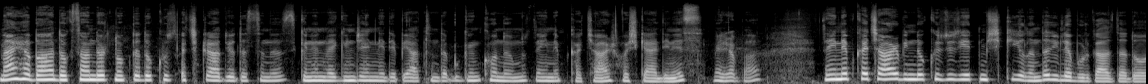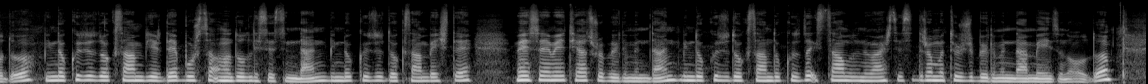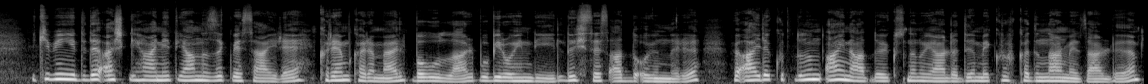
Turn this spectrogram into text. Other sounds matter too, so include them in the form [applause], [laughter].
Merhaba, 94.9 Açık Radyo'dasınız. Günün ve Güncel'in edebiyatında bugün konuğumuz Zeynep Kaçar. Hoş geldiniz. Merhaba. Zeynep Kaçar 1972 yılında Lüleburgaz'da doğdu. 1991'de Bursa Anadolu Lisesi'nden, 1995'te MSM Tiyatro bölümünden, 1999'da İstanbul Üniversitesi Dramatürji bölümünden mezun oldu. 2007'de Aşk, İhanet, Yalnızlık vesaire, Krem Karamel, Bavullar, Bu Bir Oyun Değil, Dış Ses adlı oyunları ve Aile Kutlu'nun aynı adlı öyküsünden uyarladığı Mekruh Kadınlar Mezarlığı,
